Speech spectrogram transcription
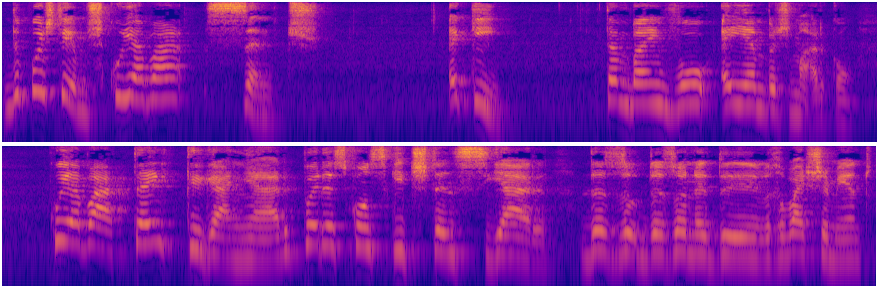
Depois temos Cuiabá Santos. Aqui também vou em ambas marcam. Cuiabá tem que ganhar para se conseguir distanciar da, da zona de rebaixamento.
